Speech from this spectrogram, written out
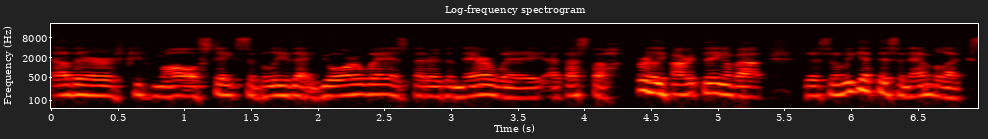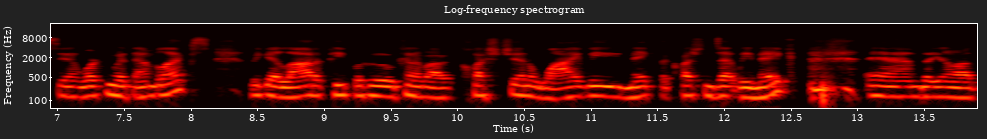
other people from all states to believe that your way is better than their way. Uh, that's the really hard thing about this. And we get this in MBLEX, you know, working with MBLEX, we get a lot of people who kind of uh, question why we make the questions that we make. And, you know,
